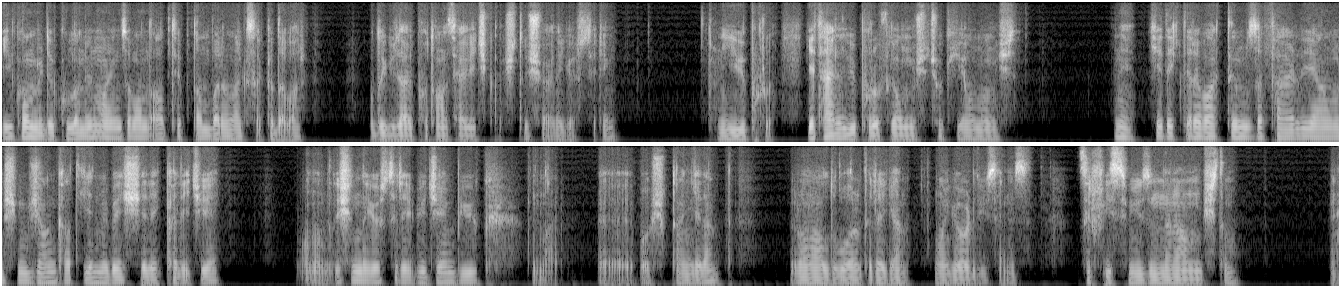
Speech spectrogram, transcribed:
ilk 11'de kullanıyorum. Aynı zamanda altyapıdan Baran Aksak'ı da var. O da güzel potansiyelle çıkmıştı. Şöyle göstereyim. Hani iyi bir pro, yeterli bir profil olmuştu. Çok iyi olmamıştı. Hani yedeklere baktığımızda Ferdi'yi almışım. Jankat 25 yedek kaleci. Onun dışında gösterebileceğim büyük bunlar e, boşluktan gelen. Ronaldo bu arada Regen ama gördüyseniz. Sırf ismi yüzünden almıştım.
